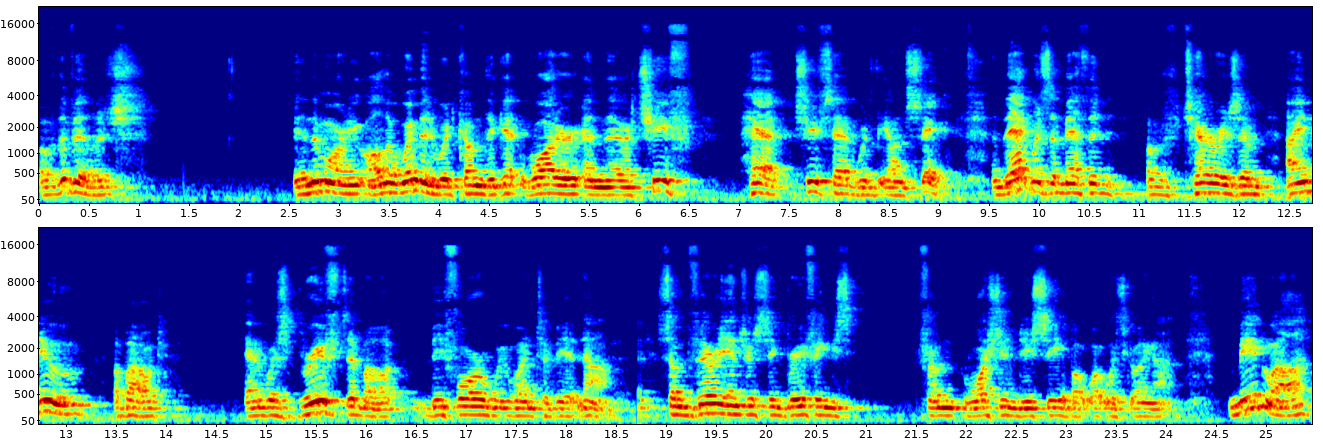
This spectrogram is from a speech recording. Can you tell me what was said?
of the village, in the morning, all the women would come to get water and their chief head, chief's head would be on stake. And that was the method of terrorism I knew about and was briefed about before we went to Vietnam. Some very interesting briefings from Washington, D.C. about what was going on. Meanwhile,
